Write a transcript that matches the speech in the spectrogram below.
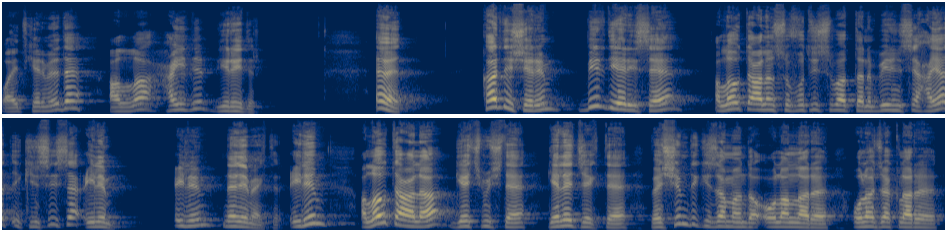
Bu ayet-i kerimede de Allah haydir, diridir. Evet. Kardeşlerim bir diğer ise Allahu Teala'nın sıfatı sıfatlarının birincisi hayat, ikincisi ise ilim. İlim ne demektir? İlim Allahu Teala geçmişte, gelecekte ve şimdiki zamanda olanları, olacakları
